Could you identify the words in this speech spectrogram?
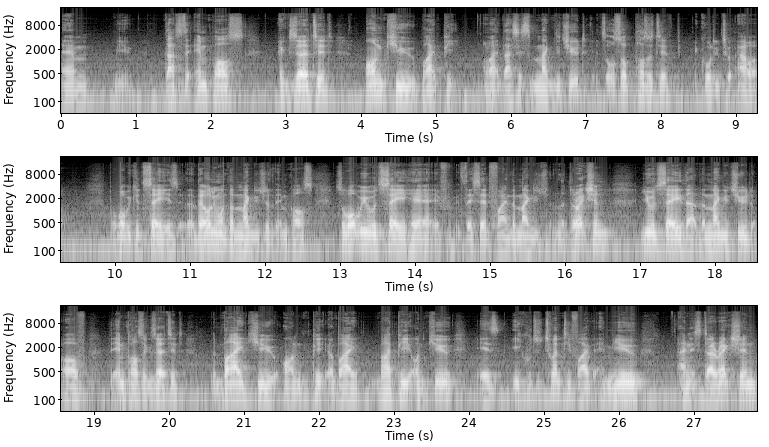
m mu. That's the impulse exerted on Q by P. All right, that's its magnitude. It's also positive according to our. But what we could say is they only want the magnitude of the impulse. So what we would say here, if, if they said find the magnitude and the direction, you would say that the magnitude of the impulse exerted by Q on P uh, by by P on Q is equal to 25 mu, and its direction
